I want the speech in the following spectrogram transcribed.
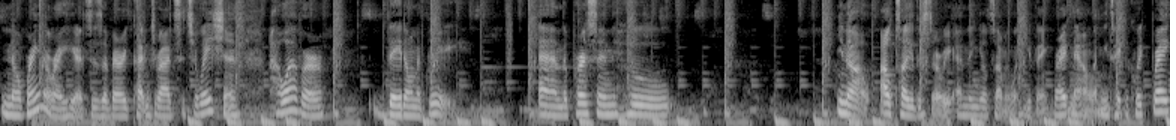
no brainer right here. This is a very cut and dried situation. However, they don't agree. And the person who, you know, I'll tell you the story and then you'll tell me what you think. Right now, let me take a quick break.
